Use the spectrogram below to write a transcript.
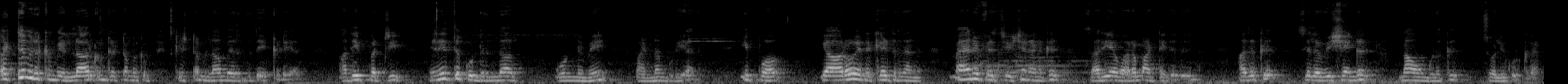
கஷ்டம் இருக்கும் எல்லாருக்கும் கஷ்டம் இருக்கும். கஷ்டம் இல்லாமல் இருந்ததே கிடையாது. அதை பற்றி நினைத்து கொண்டிருந்தால் ஒன்றுமே பண்ண முடியாது. இப்போ யாரோ என்னை கேட்டிருந்தாங்க மேனிஃபெஸ்டேஷன் எனக்கு சரியாக வரமாட்டேங்குதுன்னு. அதுக்கு சில விஷயங்கள் நான் உங்களுக்கு சொல்லிக் கொடுக்குறேன்.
